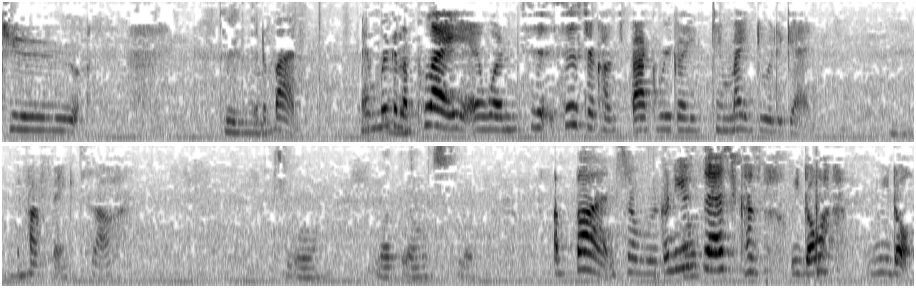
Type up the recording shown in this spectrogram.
to to the bun. And we're gonna play, and when si- sister comes back, we're going to might do it again. Mm-hmm. If I think so. So, what else? What- A bun. So we're gonna use this because we don't we don't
